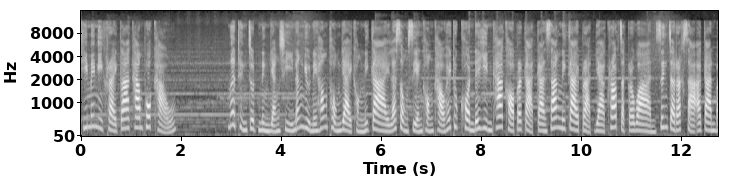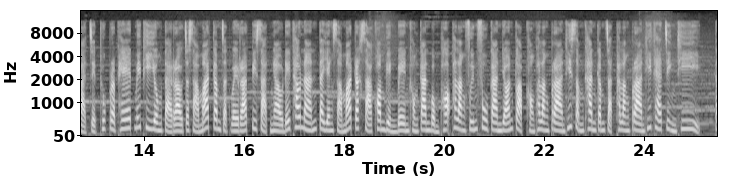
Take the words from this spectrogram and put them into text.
ที่ไม่มีใครกล้าข้ามพวกเขา เมื่อถึงจุดหนึ่งหยางฉีนั่งอยู่ในห้องโถงใหญ่ของนิกาย และส่งเสียงของเขาให้ทุกคนได้ยินข้าขอประกาศการสร้างนิกายปราดยาครอบจักรวาล ซึ่งจะรักษาอาการบาดเจ็บทุกประเภท ไม่พียงแต่เราจะสามารถกำจัดไวรัสปีศาจเงาได้เท่านั้น แต่ยังสามารถรักษาความเบี่ยงเบนของการบ่มเพาะพลังฟื้นฟูการย้อนกลับของพลังปราณที่สำคัญกำจัดพลังปราณที่แท้จริงที่ แต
